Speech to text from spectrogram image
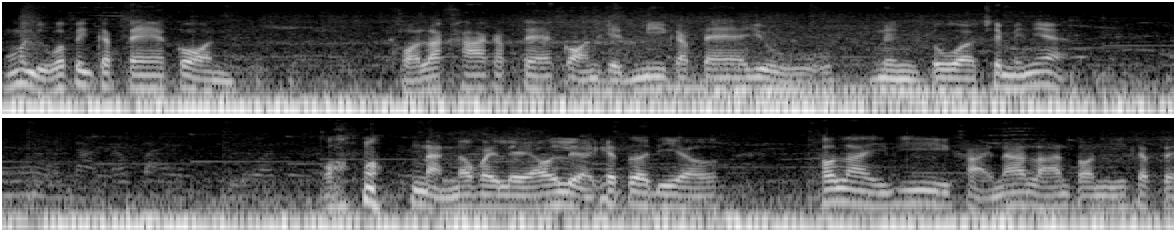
อ๋อหรือว่าเป็นกระแตก่อน ขอราคากระแตก่อนเห็นมีกระแตอยู่หนึ่งตัวใช่ไหมเนี่ยหนังก็ไปตัวหนึงอ๋อหนันเอาไปแล้วเหลือแค่ตัวเดียว เท่าไหร่พี่ขายหน้าร้านตอนนี้กระแต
